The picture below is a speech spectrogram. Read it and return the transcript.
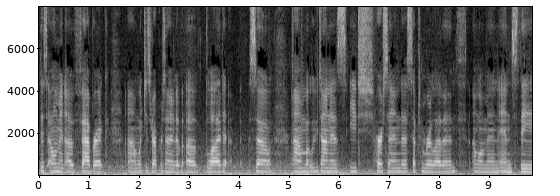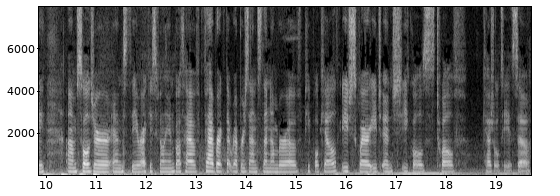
this element of fabric, um, which is representative of blood. So, um, what we've done is each person, the September 11th, a woman, and the um, soldier and the Iraqi civilian both have fabric that represents the number of people killed. Each square, each inch equals 12 casualties. So,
